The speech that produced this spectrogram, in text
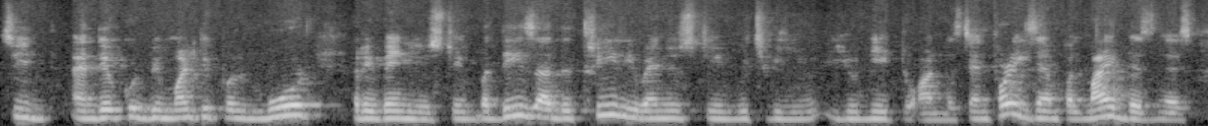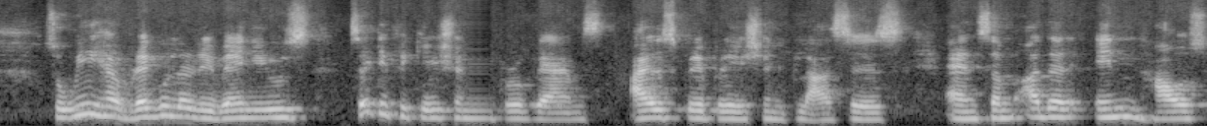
So, you, and there could be multiple more revenue stream, but these are the three revenue stream which we you need to understand. For example, my business. So we have regular revenues, certification programs, IELTS preparation classes, and some other in-house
